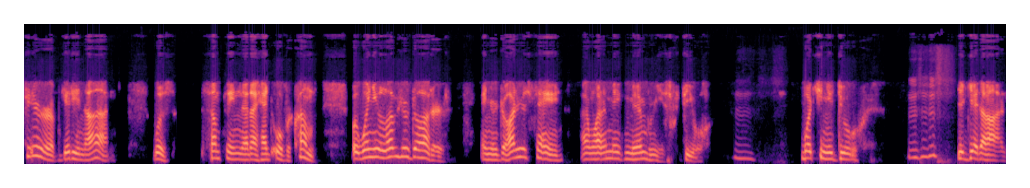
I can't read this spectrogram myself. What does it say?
fear of getting on was something that I had to overcome. But when you love your daughter and your daughter is saying, I want to make memories with you, mm. what can you do? Mm-hmm. You get on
